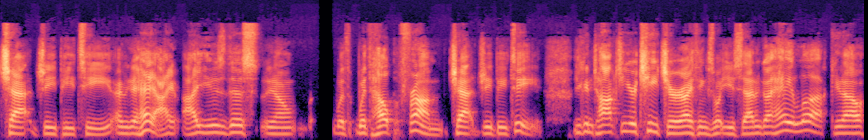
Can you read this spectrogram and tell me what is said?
Chat GPT. I mean, hey, I, I use this, you know, with with help from Chat GPT. You can talk to your teacher, I think is what you said, and go, hey, look, you know,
